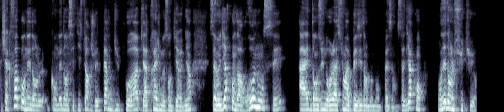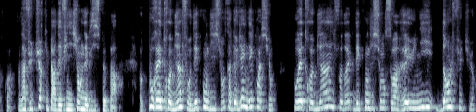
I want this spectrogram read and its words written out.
chaque fois qu'on est, dans cette histoire, je vais perdre du poids, puis après je me sentirai bien, ça veut dire qu'on a renoncé à être dans une relation apaisée dans le moment présent. C'est-à-dire qu'on on est dans le futur, quoi. Dans un futur qui par définition n'existe pas pour être bien, il faut des conditions, ça devient une équation. Pour être bien, il faudrait que des conditions soient réunies dans le futur.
